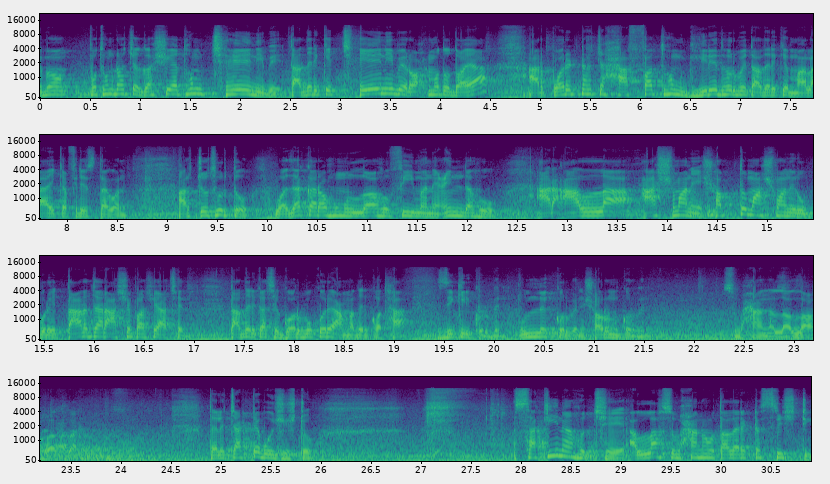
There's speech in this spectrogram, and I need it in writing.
এবং প্রথমটা হচ্ছে গাশিয়াত হুম ছেয়ে নিবে, তাদেরকে ছেয়ে নিবে রহমত দয়া, আর পরেরটা হচ্ছে হাফাত হুম ঘিরে ধরবে তাদেরকে মালাইকা ফিরেস্তাগণ আর চতুর্থ ওয়াজাকা রহমুল্লাহ ফি মানে ইন্দাহু, আর আল্লাহ আসমানে, সপ্তম আসমানের উপরে তার যারা আশেপাশে আছেন, তাদের কাছে গর্ব করে আমাদের কথা জিকির করবেন, উল্লেখ করবেন, স্মরণ করবেন। সুবহান আল্লাহ আল্লাহ আকবার। তাহলে চারটে বৈশিষ্ট্য। সাকিনা হচ্ছে আল্লাহ সুবহানাহু তালার একটা সৃষ্টি।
